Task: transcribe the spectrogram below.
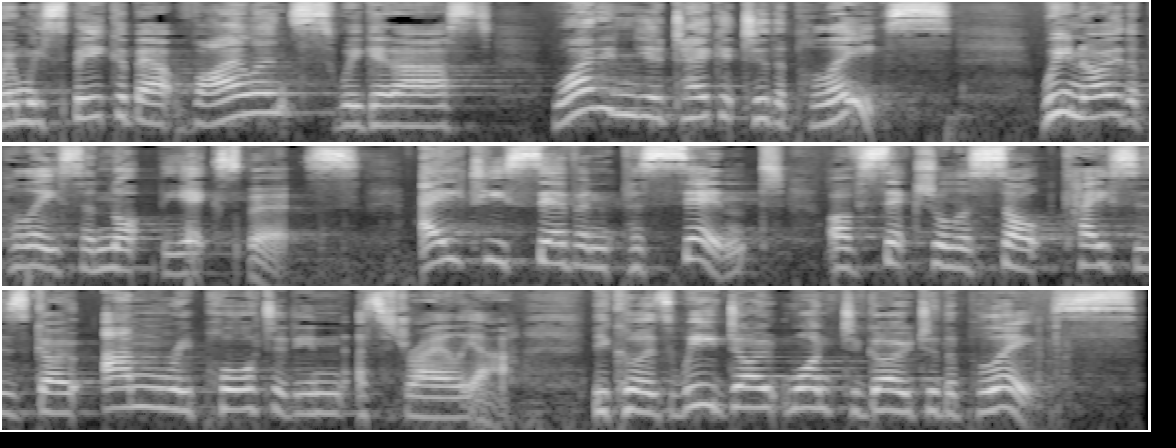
When we speak about violence, we get asked, why didn't you take it to the police? We know the police are not the experts. 87% of sexual assault cases go unreported in Australia because we don't want to go to the police.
